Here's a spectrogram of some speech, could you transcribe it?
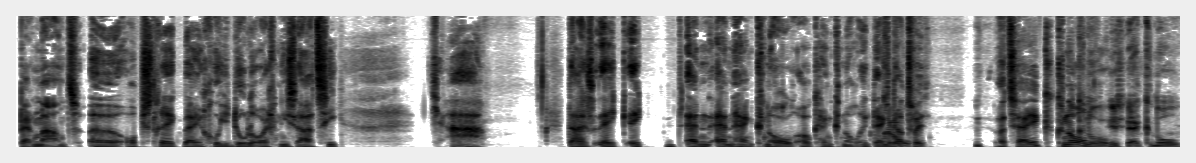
per maand uh, opstreekt... bij een goede doelenorganisatie. Ja, daar, ik, ik, en, en Henk Knol, ook Henk Knol. Ik denk Krol. dat we... Wat zei ik? Knol? Knol. Ja, knol.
